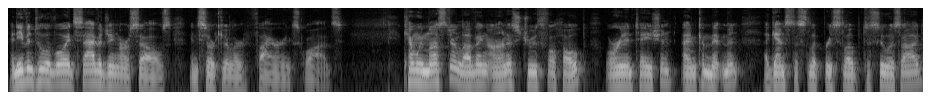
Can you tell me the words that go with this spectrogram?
and even to avoid savaging ourselves in circular firing squads. Can we muster loving, honest, truthful hope, orientation, and commitment against a slippery slope to suicide?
